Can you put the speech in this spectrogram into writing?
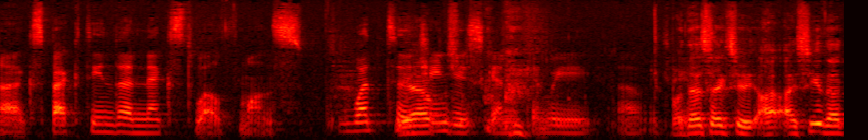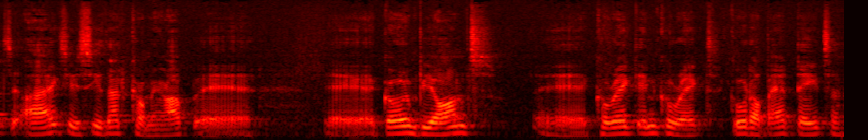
uh, expect in the next 12 months? What uh, yeah, changes can, can we uh, expect? But that's actually, I, I, see that, I actually see that coming up, uh, uh, going beyond correct, incorrect, good or bad data,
